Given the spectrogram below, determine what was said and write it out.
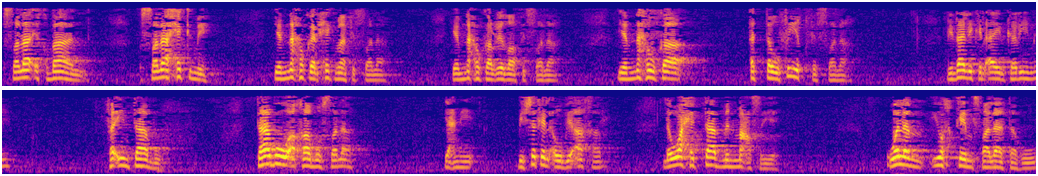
الصلاة إقبال الصلاة حكمة. يمنحك الحكمة في الصلاة يمنحك الرضا في الصلاة يمنحك التوفيق في الصلاة. لذلك الآية الكريمة فإن تابوا تابوا وأقاموا الصلاة. يعني بشكل أو بآخر لو واحد تاب من معصية ولم يحكم صلاته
